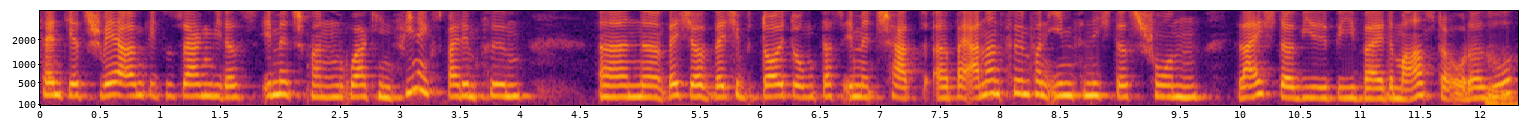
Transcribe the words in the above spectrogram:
fände jetzt schwer irgendwie zu sagen, wie das Image von Joaquin Phoenix bei dem Film äh, ne, welche, welche Bedeutung das Image hat. Äh, bei anderen Filmen von ihm finde ich das schon leichter, wie, wie bei The Master oder so. Mhm.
